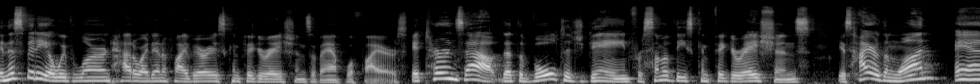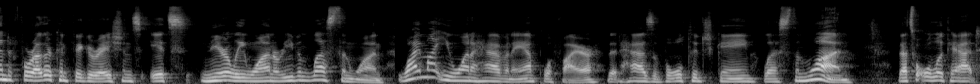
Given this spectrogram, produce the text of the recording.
In this video, we've learned how to identify various configurations of amplifiers. It turns out that the voltage gain for some of these configurations is higher than 1, and for other configurations, it's nearly 1 or even less than 1. Why might you want to have an amplifier that has a voltage gain less than 1? That's what we'll look at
